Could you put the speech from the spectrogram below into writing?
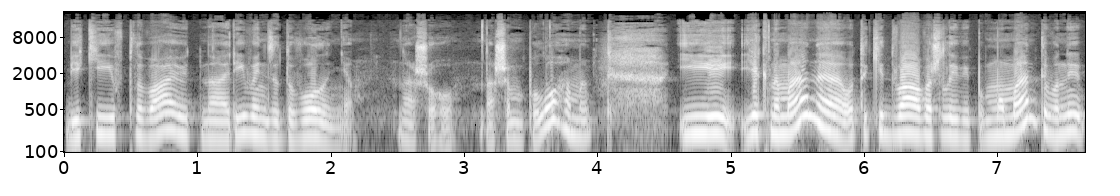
які впливають на рівень задоволення нашого, нашими пологами. І, як на мене, отакі два важливі моменти, вони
